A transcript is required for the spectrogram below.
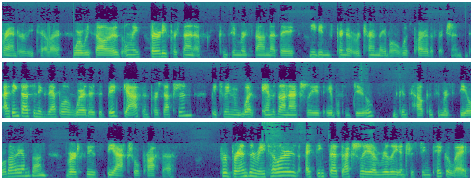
brand or retailer, where we saw it was only 30% of consumers found that they needed to print a return label was part of the friction. I think that's an example of where there's a big gap in perception between what Amazon actually is able to do and how consumers feel about Amazon versus the actual process. For brands and retailers, I think that's actually a really interesting takeaway,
